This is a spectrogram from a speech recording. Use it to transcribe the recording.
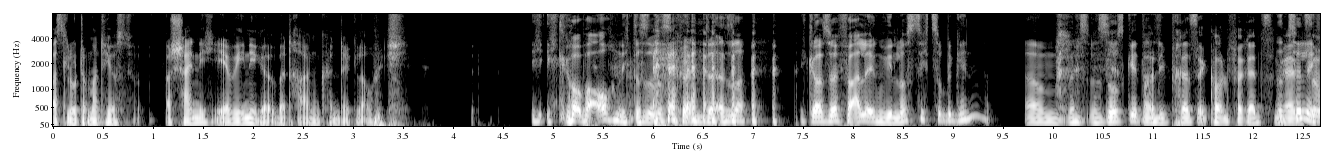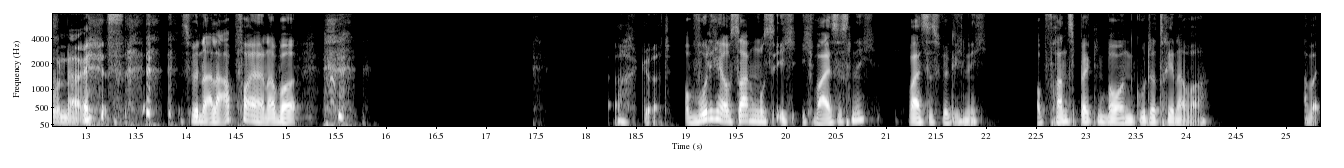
Was Lothar Matthäus wahrscheinlich eher weniger übertragen könnte, glaube ich. Ich, ich glaube auch nicht, dass er das könnte. Also, ich glaube, es wäre für alle irgendwie lustig zu Beginn. Ähm, Wenn es losgeht, Und dann die Pressekonferenzen wären Natürlich. so nice. es würden alle abfeiern, aber Ach Gott. obwohl ich auch sagen muss, ich, ich weiß es nicht. Ich weiß es wirklich nicht, ob Franz Beckenbauer ein guter Trainer war. Aber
